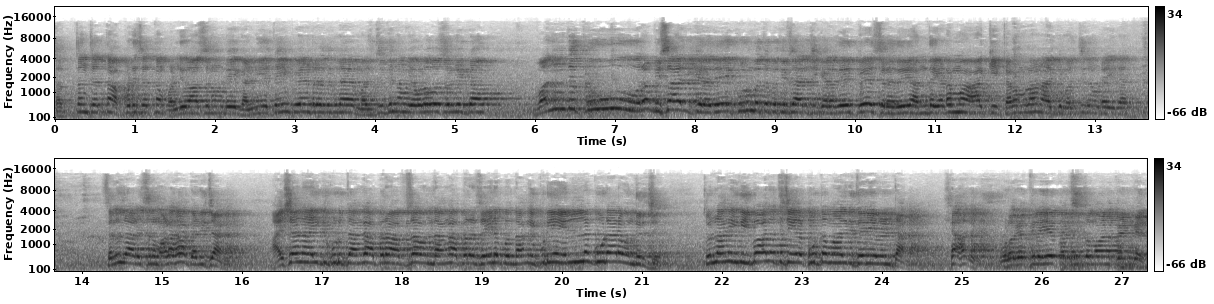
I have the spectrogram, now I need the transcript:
சத்தம் சத்தம் அப்படி சத்தம். பள்ளிவாசலுடைய கண்ணியத்தையும் பேணுறது இல்லை மஸ்ஜிதுன்னு நம்ம எவ்வளவோ சொல்லிட்டோம். வந்து பூரா விசாரிக்கிறது குடும்பத்தை பற்றி விசாரிச்சுக்கிறது பேசுறது அந்த இடமா ஆக்கி கிளம்பலான்னு ஆக்கி மஸ்ஜிதனுடைய இதை செல்லா அழகாக அழகா கணிச்சாங்க. ஐஷா நாய்க்கு கொடுத்தாங்க அப்புறம் அப்சா வந்தாங்க அப்புறம் ஜெயினப் வந்தாங்க இப்படியே எல்லாம் கூடார வந்துருச்சு. சொன்னாங்க இது விவாதத்து செய்கிற கூட்டம் மாதிரி தெரியலன்ட்டாங்க. யாரு? உலகத்திலேயே பரிசுத்தமான பெண்கள்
